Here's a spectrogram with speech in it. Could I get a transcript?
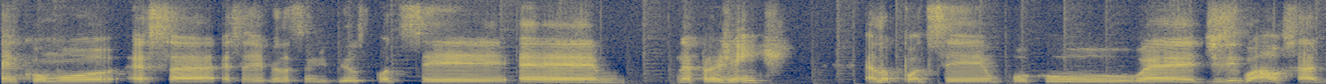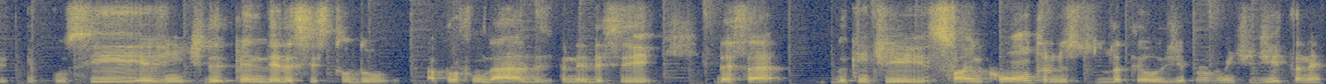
em como essa, essa revelação de Deus pode ser, é, né, pra gente, ela pode ser um pouco é, desigual, sabe? Tipo, se a gente depender desse estudo aprofundado, depender desse, dessa, do que a gente só encontra no estudo da teologia propriamente dita, né?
